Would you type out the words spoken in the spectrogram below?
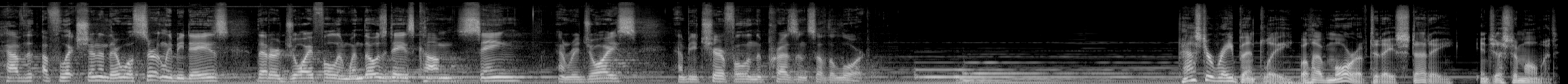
have affliction, and there will certainly be days that are joyful. And when those days come, sing and rejoice and be cheerful in the presence of the Lord. Pastor Ray Bentley will have more of today's study in just a moment.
